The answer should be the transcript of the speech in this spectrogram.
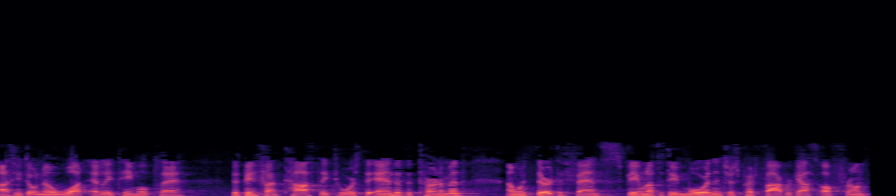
as you don't know what Italy team will play. They've been fantastic towards the end of the tournament, and with their defence, Spain will have to do more than just put Fabregas up front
